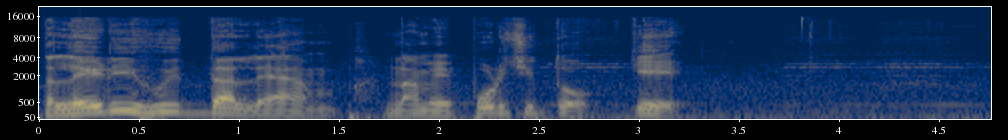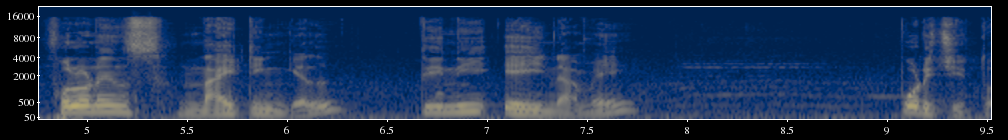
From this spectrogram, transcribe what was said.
The lady with the lamp নামে পরিচিত কে? ফ্লোরেন্স নাইটিঙ্গেল, তিনি এই নামে পরিচিত।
